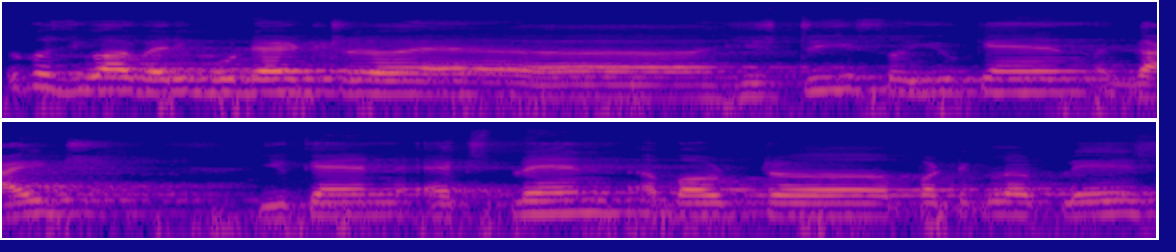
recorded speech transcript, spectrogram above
Because you are very good at uh, history so you can guide you can explain about a particular place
